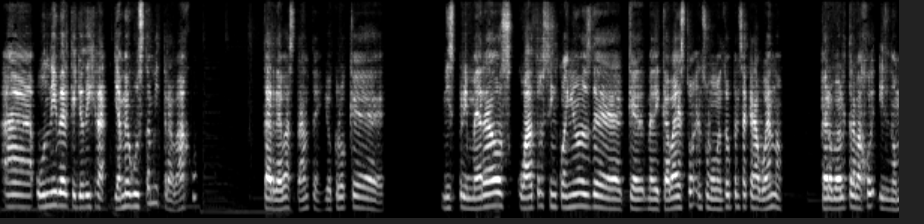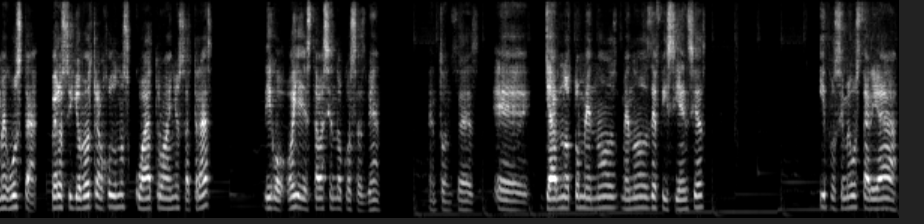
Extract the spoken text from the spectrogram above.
a un nivel que yo dijera, ya me gusta mi trabajo, tardé bastante. Yo creo que mis primeros cuatro o cinco años de que me dedicaba a esto, en su momento pensé que era bueno, pero veo el trabajo y no me gusta. Pero si yo veo el trabajo de unos cuatro años atrás, digo, oye, estaba haciendo cosas bien. Entonces, eh, ya noto menos, menos deficiencias. Y pues sí me gustaría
